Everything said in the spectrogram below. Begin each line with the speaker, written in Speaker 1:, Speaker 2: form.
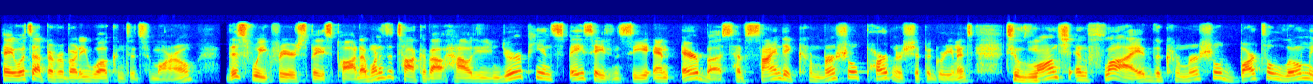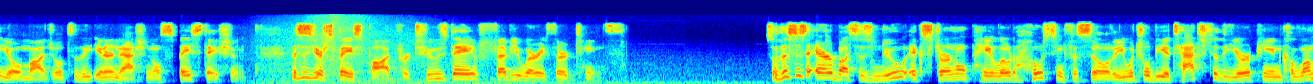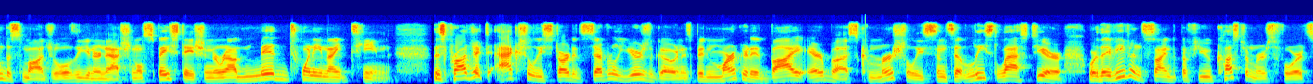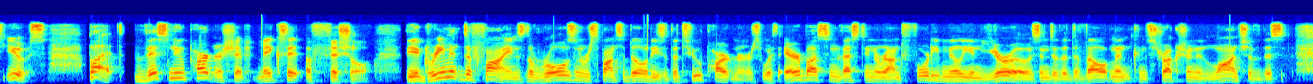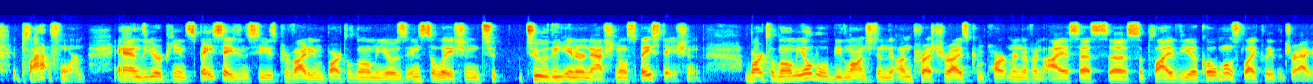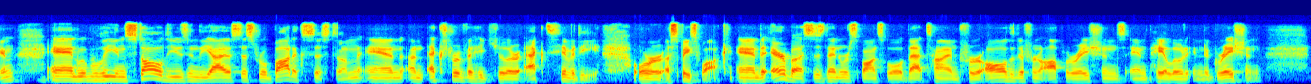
Speaker 1: Hey, what's up, everybody? Welcome to Tomorrow. This week for your Space Pod, I wanted to talk about how the European Space Agency and Airbus have signed a commercial partnership agreement to launch and fly the commercial Bartolomeo module to the International Space Station. This is your Space Pod for Tuesday, February 13th. So this is Airbus's new external payload hosting facility, which will be attached to the European Columbus module of the International Space Station around mid-2019. This project actually started several years ago and has been marketed by Airbus commercially since at least last year, where they've even signed up a few customers for its use. But this new partnership makes it official. The agreement defines the roles and responsibilities of the two partners, with Airbus investing around 40 million euros into the development, construction, and launch of this platform. And the European Space Agency is providing Bartolomeo's installation to, to the International Space Station. Bartolomeo will be launched in the unpressurized compartment of an ISS uh, supply vehicle, most likely the Dragon, and it will be installed using the ISS robotic system and an extravehicular activity or a spacewalk. And Airbus is then responsible at that time for all the different operations and payload integration.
